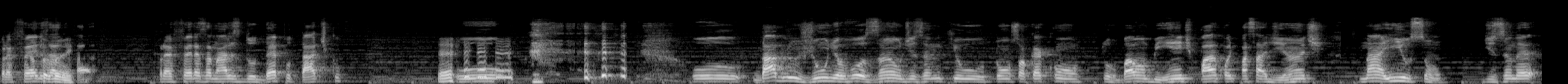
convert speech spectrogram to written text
Prefere, também. a- prefere as análises do Depo tático. O, o W Júnior Vozão dizendo que o Tom só quer conturbar o ambiente, pode passar adiante. Nailson dizendo, é,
